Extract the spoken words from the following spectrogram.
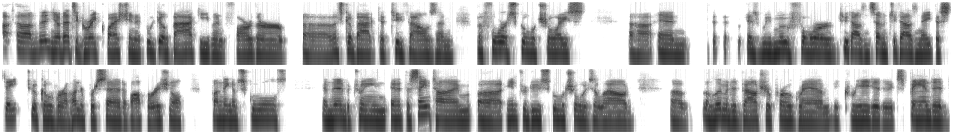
uh, um, you know, that's a great question. If we go back even farther, uh, let's go back to 2000, before school choice. Uh, and th- as we move forward, 2007, 2008, the state took over 100% of operational funding of schools. And then between, and at the same time, uh, introduced school choice, allowed uh, a limited voucher program. It created and expanded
